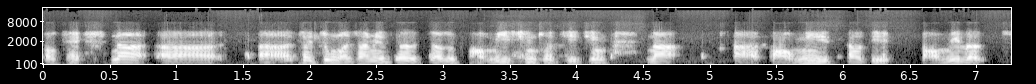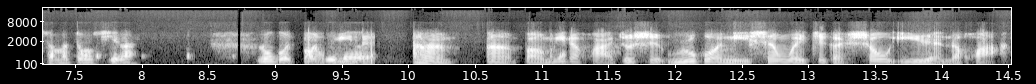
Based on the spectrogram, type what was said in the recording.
OK，那呃呃，在中文上面这叫做保密信托基金。那啊，保密到底保密了什么东西呢？如果保密的，嗯嗯，保密的话，就是如果你身为这个受益人的话，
